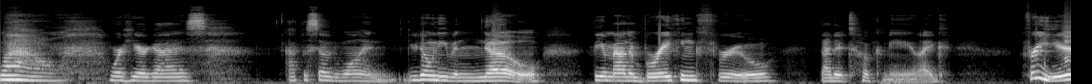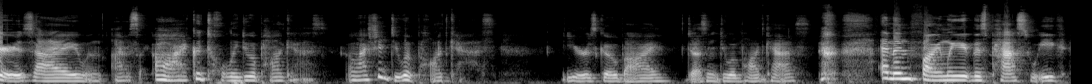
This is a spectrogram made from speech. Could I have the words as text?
Wow, we're here, guys. Episode one. You don't even know the amount of breaking through that it took me. Like, for years, I I was like, oh, I could totally do a podcast. Oh, I should do a podcast. Years go by, doesn't do a podcast. and then finally, this past week,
